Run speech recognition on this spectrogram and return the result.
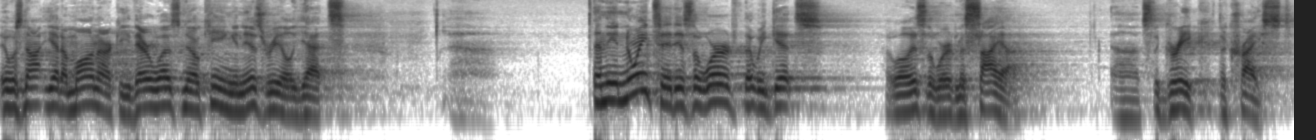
It was not yet a monarchy. There was no king in Israel yet. And the anointed is the word that we get, well, is the word Messiah. Uh, it's the Greek, the Christ.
